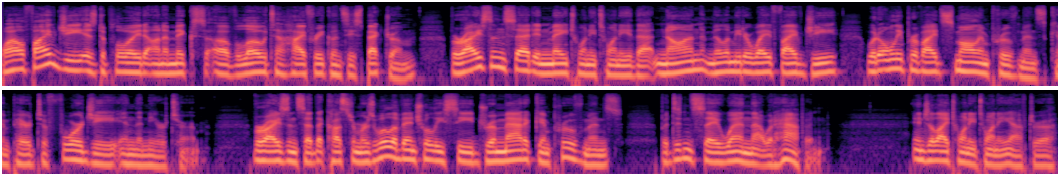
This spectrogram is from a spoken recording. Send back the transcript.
While 5G is deployed on a mix of low to high frequency spectrum, Verizon said in May 2020 that non millimeter wave 5G would only provide small improvements compared to 4G in the near term. Verizon said that customers will eventually see dramatic improvements, but didn't say when that would happen. In July 2020, after a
